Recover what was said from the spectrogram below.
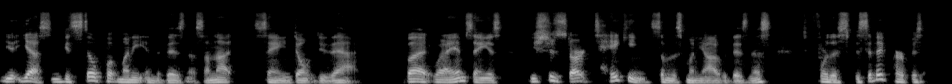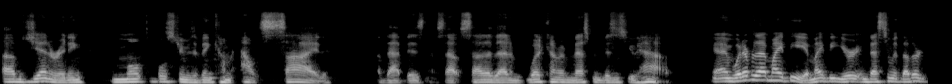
yes, you could still put money in the business. I'm not saying don't do that. But what I am saying is you should start taking some of this money out of the business for the specific purpose of generating multiple streams of income outside of that business, outside of that, and what kind of investment business you have. And whatever that might be, it might be you're investing with other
